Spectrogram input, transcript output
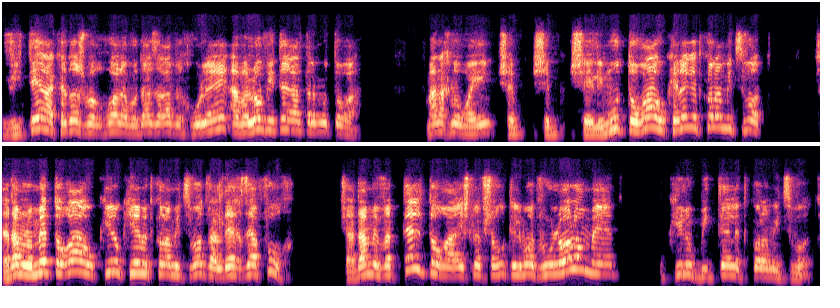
ויתר הקדוש ברוך הוא על עבודה זרה וכולי, אבל לא ויתר על תלמוד תורה. מה אנחנו רואים? ש, ש, שלימוד תורה הוא כנגד כל המצוות. כשאדם לומד תורה, הוא כאילו קיים את כל המצוות, ועל דרך זה הפוך. כשאדם מבטל תורה, יש לו אפשרות ללמוד והוא לא לומד, הוא כאילו ביטל את כל המצוות.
